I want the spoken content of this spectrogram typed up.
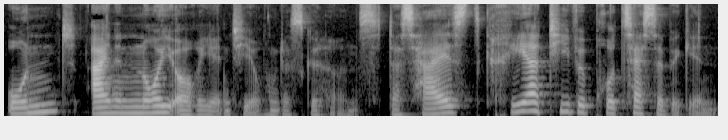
und eine Neuorientierung des Gehirns. Das heißt, kreative Prozesse beginnen.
